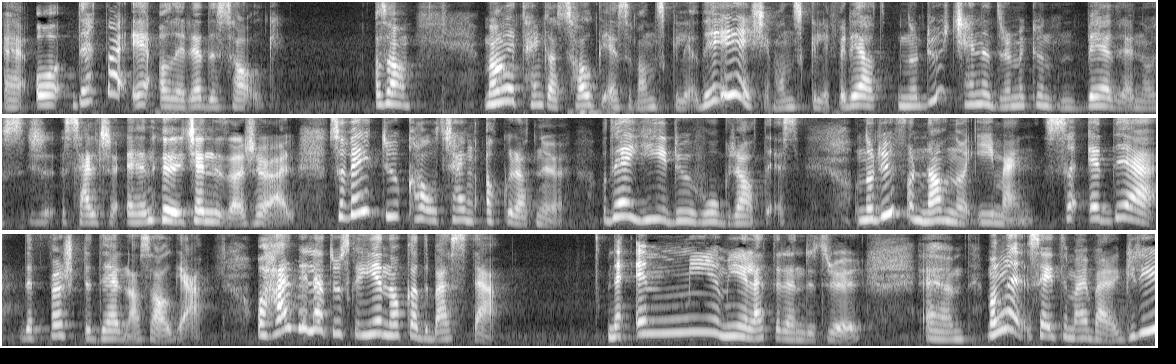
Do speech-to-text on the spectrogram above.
Eh, og dette er allerede salg. Altså, mange tenker at salg er så vanskelig, og det er ikke vanskelig. For når du kjenner drømmekunden bedre enn å kjenne seg sjøl, så vet du hva hun trenger akkurat nå. Og det gir du henne gratis. Og når du får navn og e-mail, så er det det første delen av salget. Og her vil jeg at du skal gi noe av det beste. Det er mye mye lettere enn du tror. Um, mange sier til meg bare 'Gry,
